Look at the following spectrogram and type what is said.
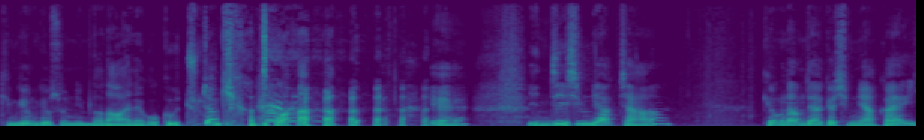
김경 교수님도 나와야 되고 그 출장 기간 동안 예 인지 심리학자 경남대학교 심리학과의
